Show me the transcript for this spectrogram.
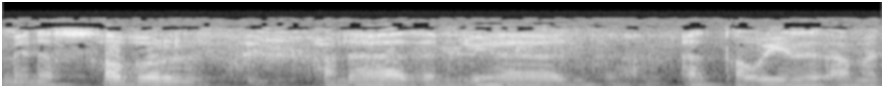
من الصبر على هذا الجهاد الطويل الأمد.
